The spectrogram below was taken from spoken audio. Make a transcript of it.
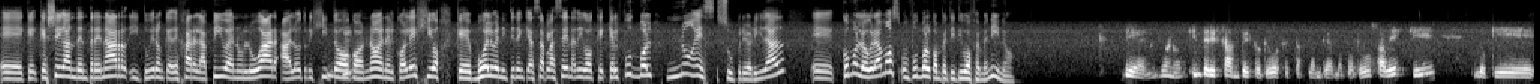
eh, que, llegan de entrenar y tuvieron que dejar a la piba en un lugar, al otro hijito con, ¿no? en el colegio, que vuelven y tienen que hacer la cena, digo, que, el fútbol no es su prioridad. Eh, ¿Cómo logramos un fútbol competitivo femenino? Bien, bueno, qué interesante esto que vos estás planteando, porque vos sabés que lo que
